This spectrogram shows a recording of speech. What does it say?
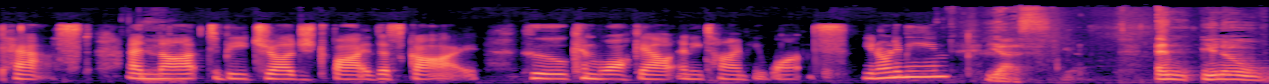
past and Yeah. not to be judged by this guy who can walk out anytime he wants. You know what I mean? Yes. And, you know,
